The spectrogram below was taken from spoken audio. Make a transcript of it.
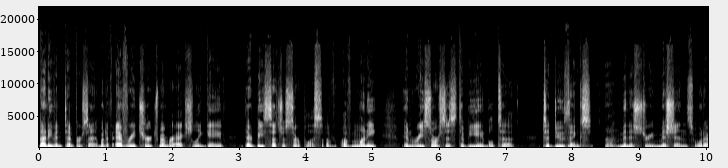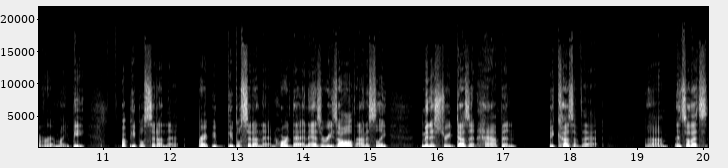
not even 10%, but if every church member actually gave, there'd be such a surplus of, of money and resources to be able to, to do things, uh, ministry, missions, whatever it might be. But people sit on that, right? People sit on that and hoard that. And as a result, honestly, ministry doesn't happen because of that. Um, and so that's,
